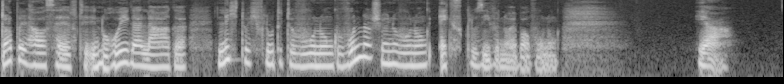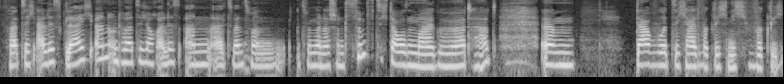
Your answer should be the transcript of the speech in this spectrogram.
Doppelhaushälfte in ruhiger Lage, lichtdurchflutete Wohnung, wunderschöne Wohnung, exklusive Neubauwohnung. Ja, hört sich alles gleich an und hört sich auch alles an, als, wenn's man, als wenn man das schon 50.000 Mal gehört hat. Ähm, da wurde sich halt wirklich nicht wirklich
